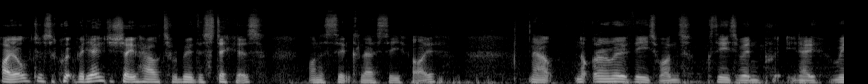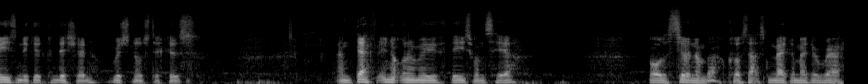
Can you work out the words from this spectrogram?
Hi all, just a quick video to show you how to remove the stickers on a Sinclair C5. Now, not going to remove these ones because these are in you know reasonably good condition, original stickers. And definitely not going to remove these ones here or the serial number because that's mega mega rare.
